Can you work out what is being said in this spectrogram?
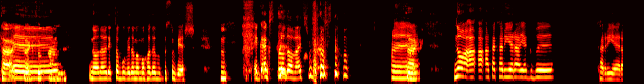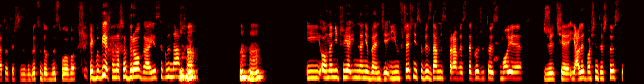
Tak, tak, totalnie. No, nawet jak to mówię, to mam ochotę po prostu, wiesz, jak eksplodować po prostu. Tak. No, a, a, a ta kariera jakby kariera to też jest w ogóle cudowne słowo. Jakby wiesz, ta nasza droga jest jakby nasza. Mhm. Mhm. I ona niczyja inna nie będzie. I im wcześniej sobie zdamy sprawę z tego, że to jest moje życie, i ale właśnie też to jest,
